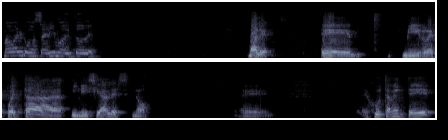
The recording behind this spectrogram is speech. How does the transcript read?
vamos a ver cómo salimos de todo esto. Vale. Eh, mi respuesta inicial es no. Eh, justamente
